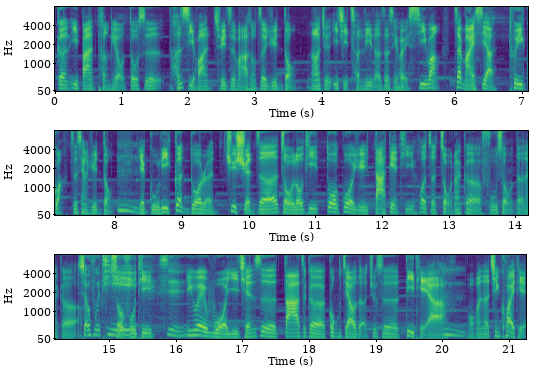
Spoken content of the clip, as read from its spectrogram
跟一般朋友都是很喜欢垂直马拉松这运动，然后就一起成立了这协会，希望在马来西亚。推广这项运动，嗯，也鼓励更多人去选择走楼梯多过于搭电梯或者走那个扶手的那个手扶梯。手扶梯。是。因为我以前是搭这个公交的，就是地铁啊，我们的轻快铁，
